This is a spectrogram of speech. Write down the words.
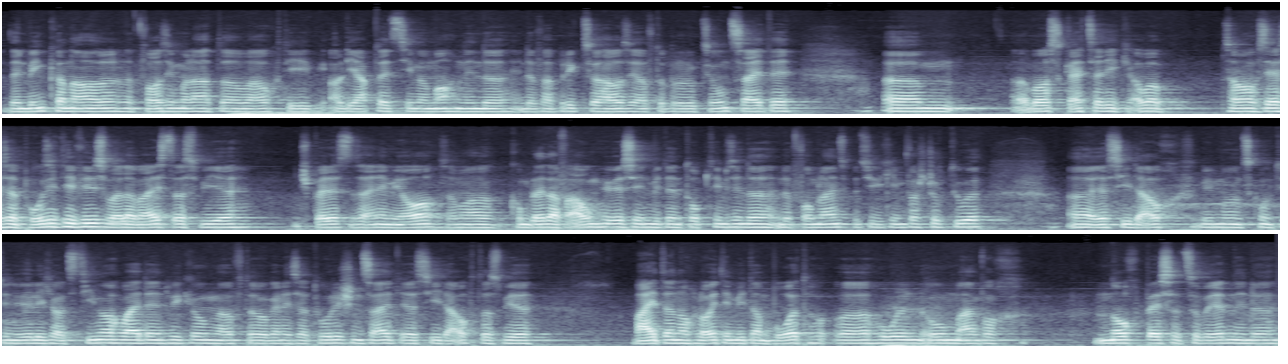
den Windkanal, den Fahrsimulator, aber auch die, all die Updates, die wir machen in der, in der Fabrik zu Hause auf der Produktionsseite. Ähm, was gleichzeitig aber sagen wir, auch sehr, sehr positiv ist, weil er weiß, dass wir in spätestens einem Jahr sagen wir, komplett auf Augenhöhe sind mit den Top-Teams in der, in der Formel 1 bezüglich Infrastruktur. Äh, er sieht auch, wie wir uns kontinuierlich als Team auch weiterentwickeln auf der organisatorischen Seite. Er sieht auch, dass wir weiter noch Leute mit an Bord äh, holen, um einfach noch besser zu werden in der,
